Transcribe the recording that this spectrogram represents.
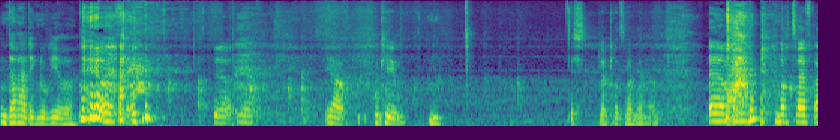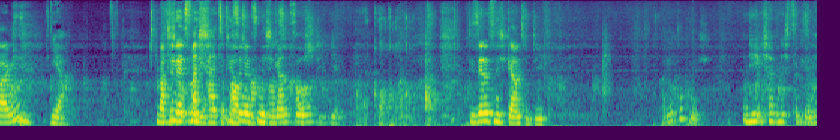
und dann halt ignoriere. ja, okay. ja, ja. Ja, okay. Ich bleib trotzdem bei meinen Haaren. Ähm, noch zwei Fragen. Ja. Warte, sind ich muss jetzt mal die Heizung die sind jetzt nicht ganz so- die. Die sind jetzt nicht ganz so deep. Hallo, guck nicht. Nee, ich habe nichts Okay. gesehen.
